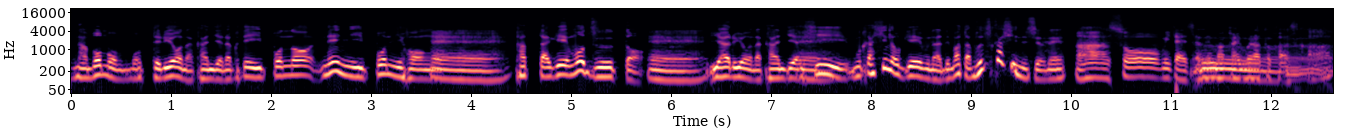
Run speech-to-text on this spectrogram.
何本も持ってるような感じじゃなくて、一本の、年に一本二本え買ったゲームをずっとやるような感じやし、昔のゲームなんでまた難しいんですよね。ああ、そうみたいですよね。魔界村とかですか？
